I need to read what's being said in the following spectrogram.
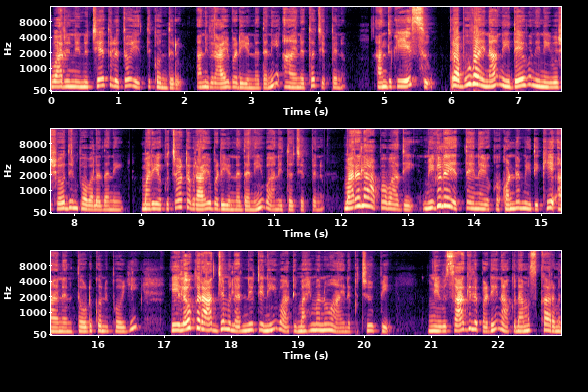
వారు నిన్ను చేతులతో ఎత్తుకొందురు అని వ్రాయబడి ఉన్నదని ఆయనతో చెప్పెను. అందుకు యేసు ప్రభువైన నీ దేవుని నీవు శోధింపవలదని మరి ఒక చోట వ్రాయబడి ఉన్నదని వానితో చెప్పెను. మరలా అపవాది మిగుల ఎత్తైన యొక్క కొండ మీదికి ఆయనను తోడుకొని పోయి ఈ లోక రాజ్యములన్నిటినీ వాటి మహిమను ఆయనకు చూపి నీవు సాగిలపడి నాకు నమస్కారము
